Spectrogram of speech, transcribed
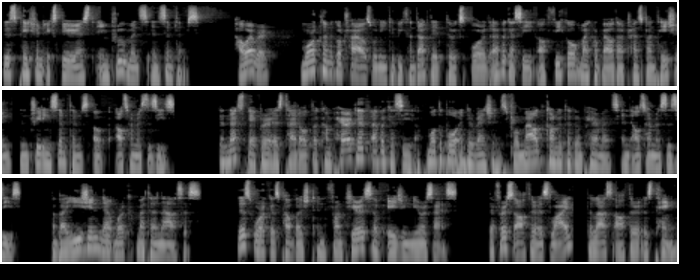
this patient experienced improvements in symptoms. However, more clinical trials will need to be conducted to explore the efficacy of fecal microbiota transplantation in treating symptoms of Alzheimer's disease. The next paper is titled The Comparative Efficacy of Multiple Interventions for Mild Cognitive Impairments in Alzheimer's Disease, a Bayesian network meta-analysis. This work is published in Frontiers of Aging Neuroscience. The first author is Lai, the last author is Tang.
